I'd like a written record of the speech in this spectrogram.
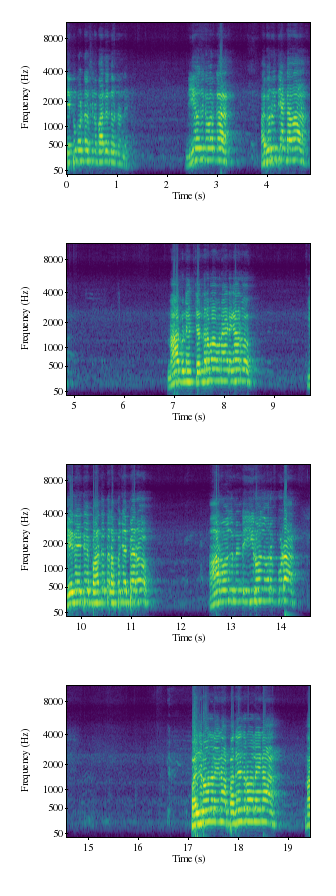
తిప్పికొట్టాల్సిన బాధ్యత ఉంటుంది. నియోజకవర్గ అభివృద్ధి అంటావా? నాకు నేను చంద్రబాబు నాయుడు గారు ఏదైతే బాధ్యతలు అప్పచెప్పారో ఆ రోజు నుండి ఈ రోజు వరకు కూడా పది రోజులైనా పదహైదు రోజులైనా నా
